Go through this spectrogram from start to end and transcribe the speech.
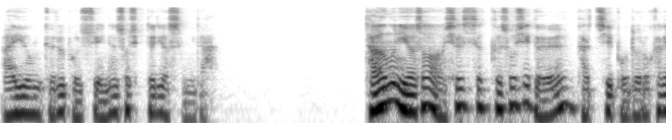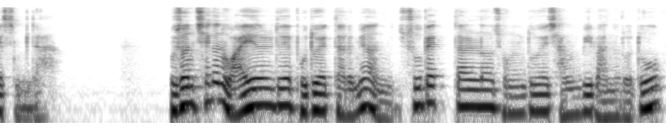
아이온큐를 볼 수 있는 소식들이었습니다. 다음은 이어서 실스크 소식을 같이 보도록 하겠습니다. 우선 최근 와이얼드의 보도에 따르면 수백 달러 정도의 장비만으로도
